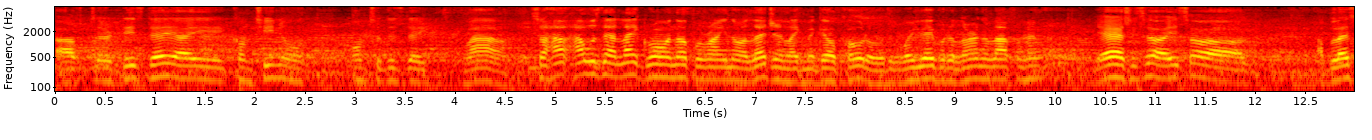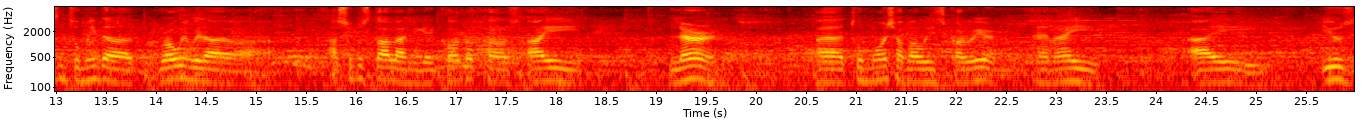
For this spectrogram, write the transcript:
after this day I continue on to this day. Wow. So how, how was that like growing up around, you know, a legend like Miguel Cotto? Were you able to learn a lot from him? Yes, it's a it's a, a blessing to me the growing with a, a superstar like Miguel Cotto because I learned uh, too much about his career and I I use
